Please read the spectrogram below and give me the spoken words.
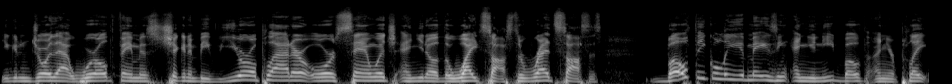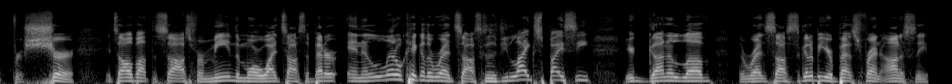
You can enjoy that world famous chicken and beef gyro platter or sandwich, and you know the white sauce, the red sauces. Both equally amazing, and you need both on your plate for sure. It's all about the sauce. For me, the more white sauce, the better, and a little kick of the red sauce. Because if you like spicy, you're gonna love the red sauce. It's gonna be your best friend, honestly.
